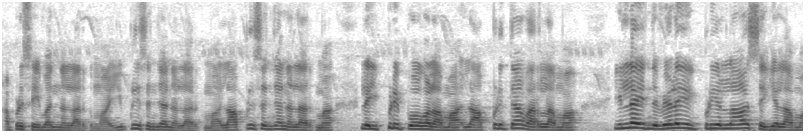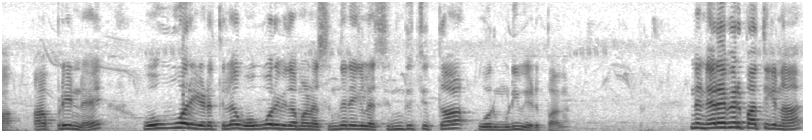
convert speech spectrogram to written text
அப்படி செய்வாங்க நல்லா இருக்குமா? இப்படி செஞ்சால் நல்லா இருக்குமா? இல்லை அப்படி செஞ்சால் நல்லா இருக்குமா? இல்லை இப்படி போகலாமா? இல்லை அப்படித்தான் வரலாமா? இல்லை இந்த வேலையை இப்படியெல்லாம் செய்யலாமா? அப்படின்னு ஒவ்வொரு இடத்துல ஒவ்வொரு விதமான சிந்தனைகளை சிந்திச்சு தான் ஒரு முடிவு எடுப்பாங்க. இன்னும் நிறைய பேர் பார்த்தீங்கன்னா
